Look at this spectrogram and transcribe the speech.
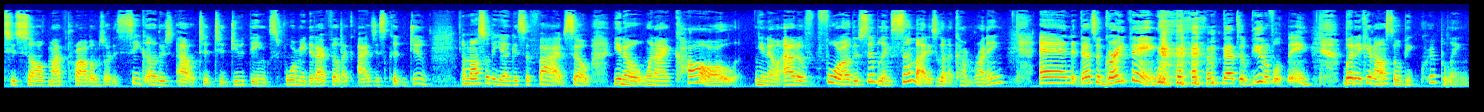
to solve my problems or to seek others out to, to do things for me that I felt like I just couldn't do. I'm also the youngest of five. So, you know, when I call, you know, out of four other siblings, somebody's going to come running. And that's a great thing. that's a beautiful thing. But it can also be crippling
